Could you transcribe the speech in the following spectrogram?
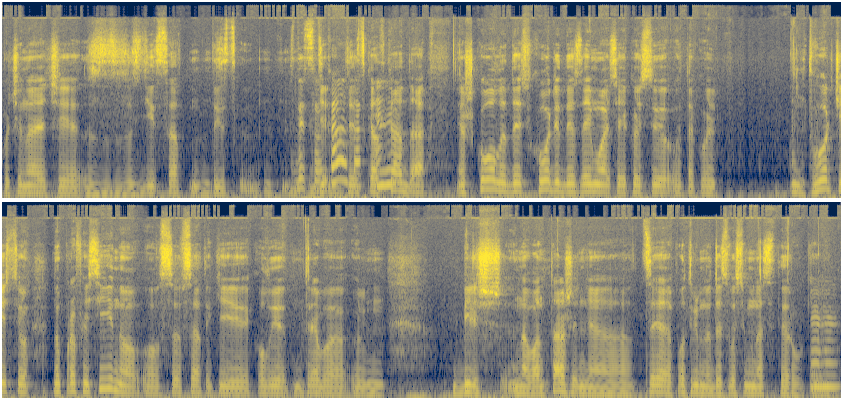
починаючи з, з дис- дитсадка, ді- так? дитсадка, да. школи, десь в хорі, де займаються якось е, такою творчістю. Ну, професійно, все, все-таки, коли треба ем, більш навантаження, це потрібно десь 18 років. Мгм.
